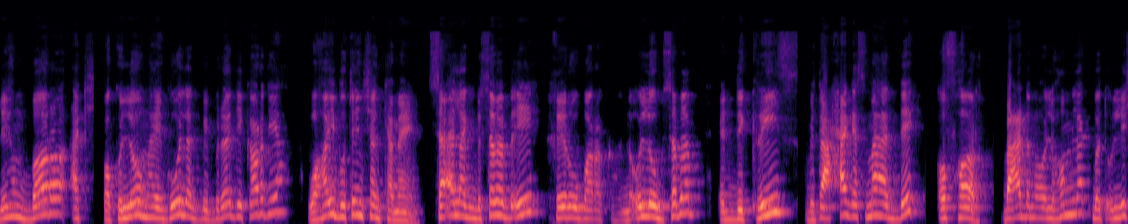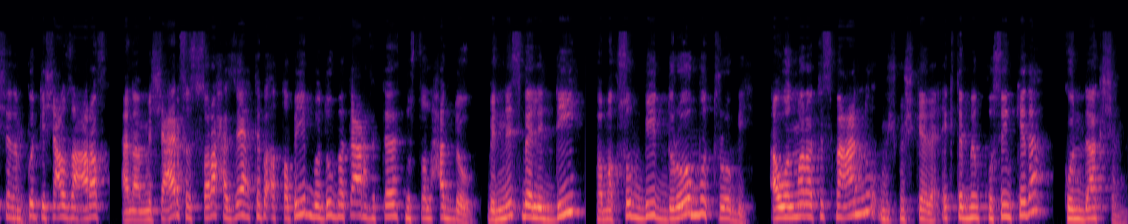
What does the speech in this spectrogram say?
ليهم para action. فكلهم هيجوا لك ب bradycardia و hypotension كمان. سألك بسبب إيه؟ خير وبركة. نقول له بسبب ال decrease بتاع حاجة اسمها ال DIC of heart بعد ما أقولهم لك ما تقوليش أنا ما كنتش عاوز اعرف أنا مش عارف الصراحة إزاي هتبقى طبيب بدون ما تعرف الثلاث مصطلحات دول. بالنسبة لل D فمقصود بيه ال dromotropy أول مرة تسمع عنه؟ مش مشكلة. اكتب بين قوسين كده conduction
